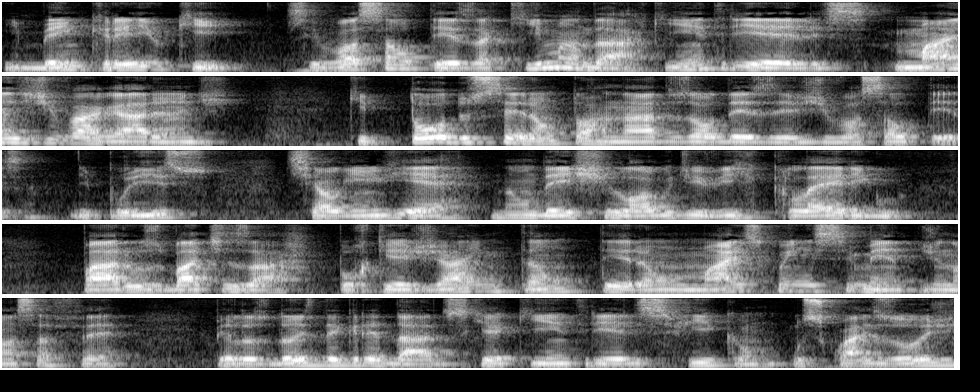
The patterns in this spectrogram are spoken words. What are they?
E bem creio que, se Vossa Alteza aqui mandar que entre eles mais devagar ande, que todos serão tornados ao desejo de Vossa Alteza. E por isso, se alguém vier, não deixe logo de vir clérigo para os batizar, porque já então terão mais conhecimento de nossa fé pelos dois degredados que aqui entre eles ficam, os quais hoje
